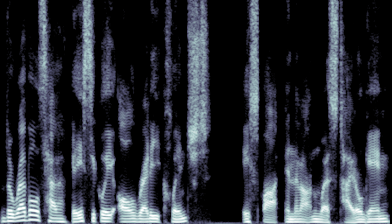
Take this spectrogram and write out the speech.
The Rebels have basically already clinched a spot in the Mountain West title game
